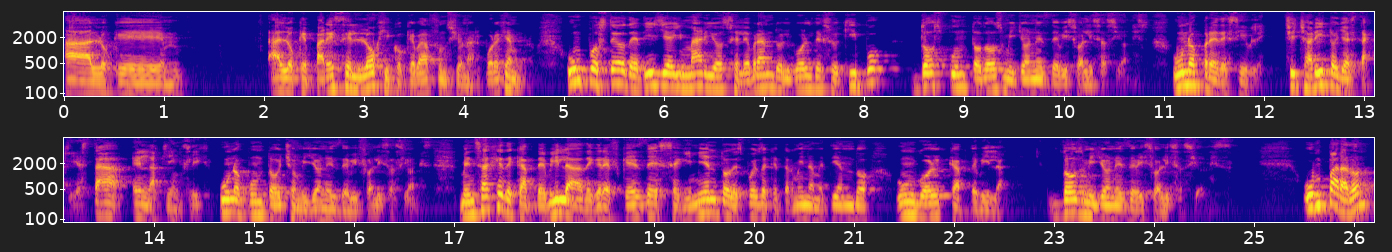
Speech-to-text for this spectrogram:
a lo que a lo que parece lógico que va a funcionar. Por ejemplo, un posteo de DJ Mario celebrando el gol de su equipo 2.2 millones de visualizaciones. Uno predecible. Chicharito ya está aquí, está en la Kings League. 1.8 millones de visualizaciones. Mensaje de Capdevila de Gref, que es de seguimiento después de que termina metiendo un gol Capdevila. 2 millones de visualizaciones. Un paradón,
